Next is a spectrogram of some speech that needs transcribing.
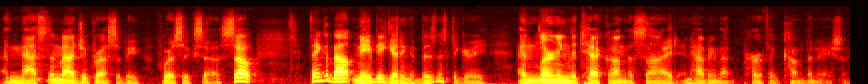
And that's the magic recipe for success. So, think about maybe getting a business degree and learning the tech on the side and having that perfect combination.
